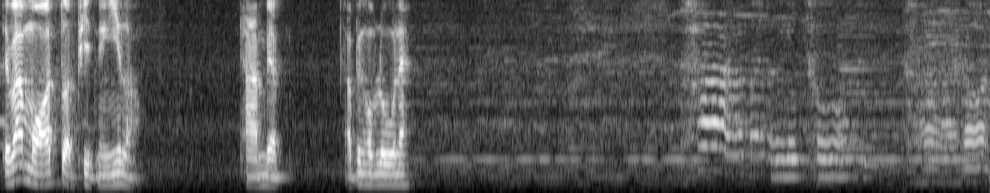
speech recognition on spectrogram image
แต่ว่าหมอตรวจผิดอย่างนี้หรอ ถามแบบ เอาเป็นความรู้นะลูกทุ่งข้านอน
